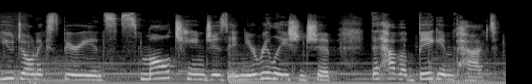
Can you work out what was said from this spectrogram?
you don't experience small changes in your relationship that have a big impact,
